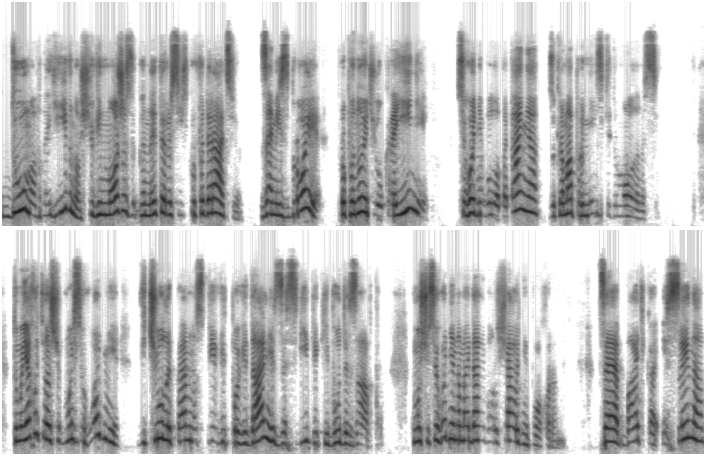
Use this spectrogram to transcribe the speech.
думав наївно, що він може зупинити Російську Федерацію замість зброї, пропонуючи Україні. Сьогодні було питання, зокрема, про мінські домовленості. Тому я хотіла, щоб ми сьогодні відчули певну співвідповідальність за світ, який буде завтра. Тому що сьогодні на Майдані були ще одні похорони: це батька і сина,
